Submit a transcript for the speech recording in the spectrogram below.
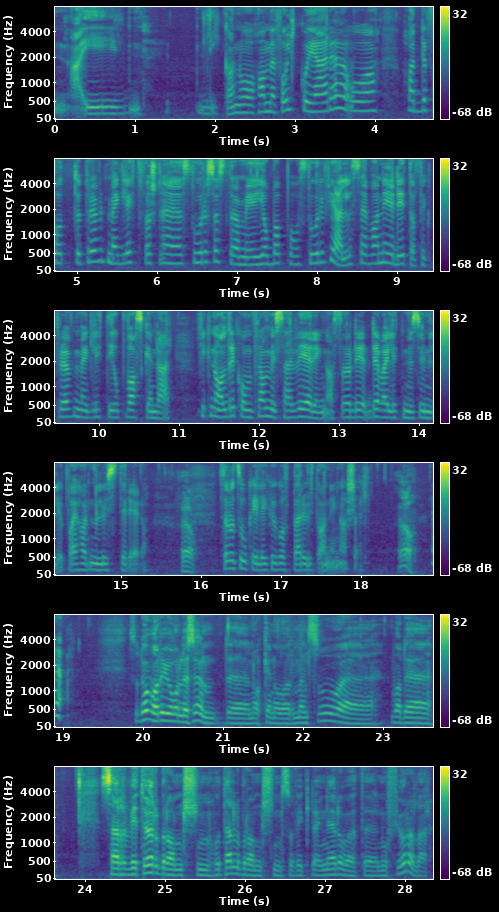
Nei, liker nå å ha med folk å gjøre. og hadde fått prøvd meg litt. for eh, Storesøstera mi jobba på Storefjell, så jeg var ned dit og fikk prøve meg litt i oppvasken der. Fikk nå aldri komme fram i serveringa, så det, det, var jeg litt misunnelig på. Jeg hadde noe lyst til det, da. Ja. Så da tok jeg like godt bare utdanninga sjøl. Ja. ja. Så da var du i Ålesund eh, noen år, men så eh, var det servitørbransjen, hotellbransjen, som fikk deg nedover til Nordfjord, eller?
